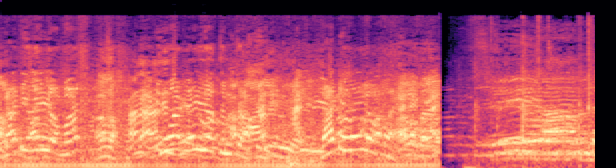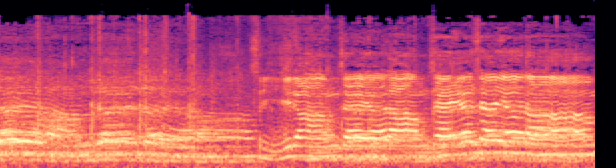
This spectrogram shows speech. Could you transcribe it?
ગાડી લઈ લો બસ ગાડી મોટ લઈ લો તમે તાર. ગાડી લઈ લો શ્રી રામ જય રામ જય જય રામ શ્રી રામ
